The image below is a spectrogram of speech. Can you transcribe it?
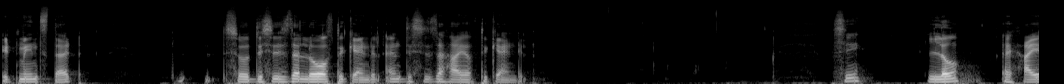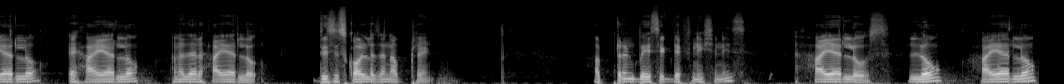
It means that so this is the low of the candle and this is the high of the candle. See low, a higher low, a higher low, another higher low. This is called as an uptrend uptrend basic definition is higher lows. Low higher low.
